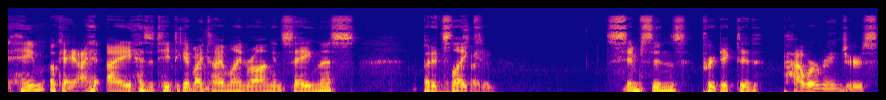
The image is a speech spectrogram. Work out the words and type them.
hey, okay, I I hesitate to get my timeline wrong in saying this, but it's like Excited. Simpsons predicted Power Rangers.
